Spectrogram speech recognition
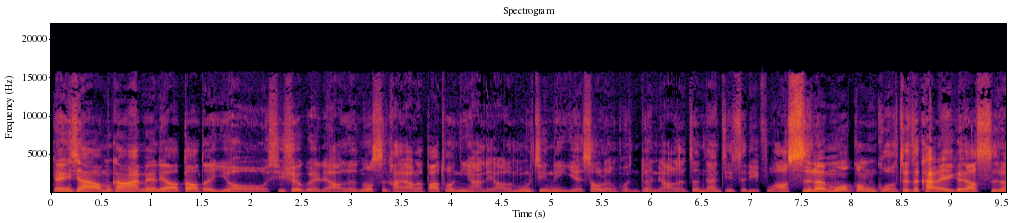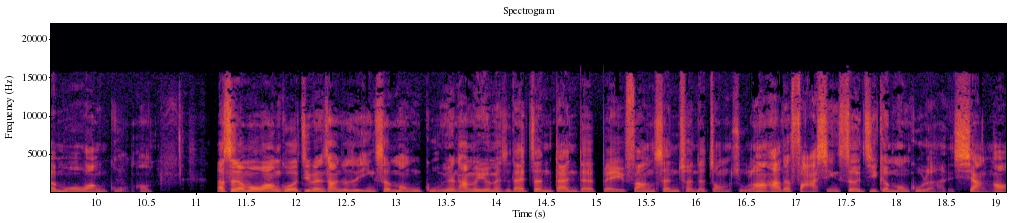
等一下，我们刚刚还没聊到的有吸血鬼聊了，诺斯卡聊了，巴托尼亚聊了，木精灵、野兽人、混沌聊了，震旦、基斯里夫啊，食人魔公国，这次开了一个叫食人魔王国哈。那食人魔王国基本上就是影射蒙古，因为他们原本是在震旦的北方生存的种族，然后他的发型设计跟蒙古人很像哈。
